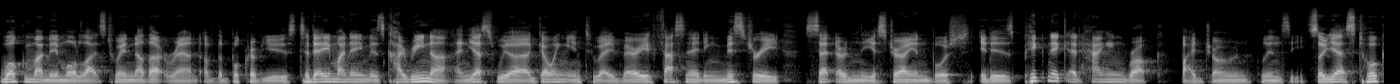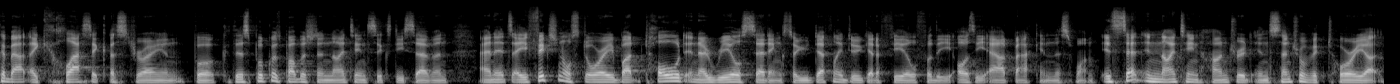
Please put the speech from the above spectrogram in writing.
Welcome, my mere mortalites, to another round of the book reviews. Today, my name is Kyrena, and yes, we are going into a very fascinating mystery set in the Australian bush. It is Picnic at Hanging Rock by Joan Lindsay. So, yes, talk about a classic Australian book. This book was published in 1967 and it's a fictional story but told in a real setting. So, you definitely do get a feel for the Aussie outback in this one. It's set in 1900 in central Victoria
